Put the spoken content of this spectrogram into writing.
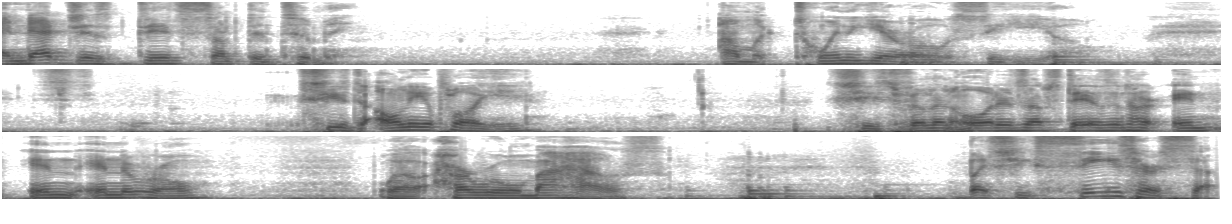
And that just did something to me. I'm a 20 year old CEO. She's the only employee. She's filling orders upstairs in her in, in, in the room. Well, her room, my house. But she sees herself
